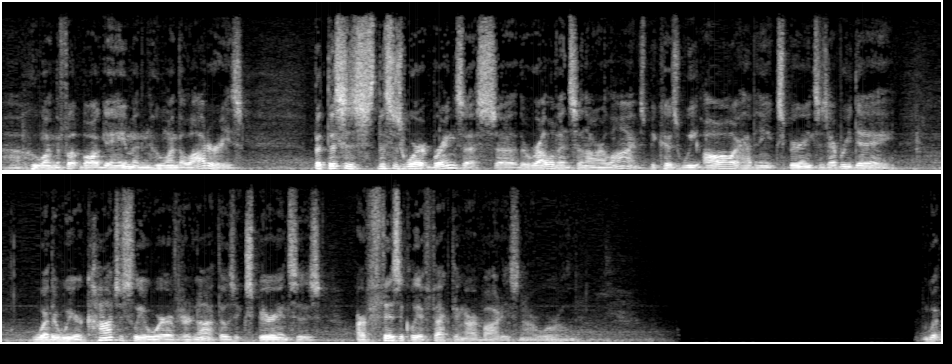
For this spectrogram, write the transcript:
uh, who won the football game and who won the lotteries. But this is, this is where it brings us, uh, the relevance in our lives, because we all are having experiences every day whether we are consciously aware of it or not, those experiences are physically affecting our bodies and our world. What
